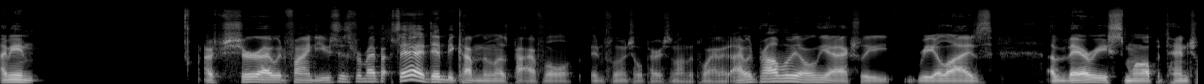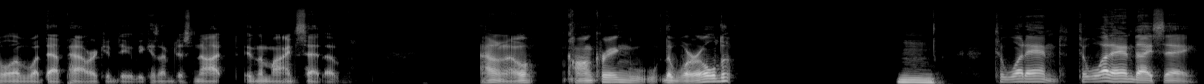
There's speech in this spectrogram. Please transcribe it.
I mean, I'm sure I would find uses for my. Say, I did become the most powerful, influential person on the planet. I would probably only actually realize a very small potential of what that power could do because I'm just not in the mindset of. I don't know, conquering the world. Hmm. To what end? To what end? I say.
